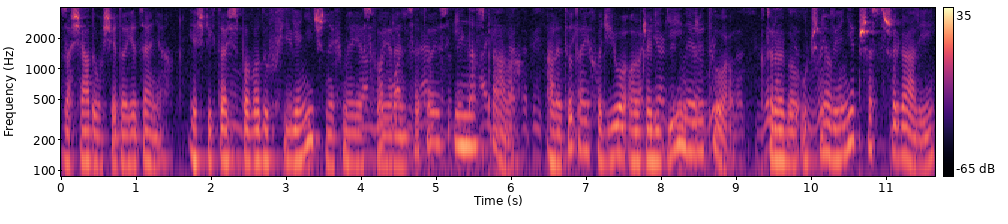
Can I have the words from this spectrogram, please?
zasiadło się do jedzenia. Jeśli ktoś z powodów higienicznych myje swoje ręce, to jest inna sprawa, ale tutaj chodziło o religijny rytuał, którego uczniowie nie przestrzegali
